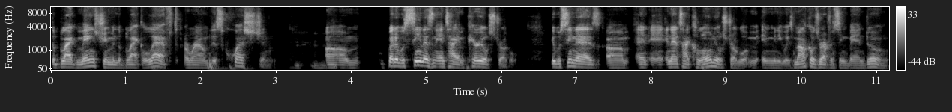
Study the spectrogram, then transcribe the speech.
the Black mainstream and the Black left around this question. Mm-hmm. Um, but it was seen as an anti imperial struggle it was seen as um, an, an, anti-colonial struggle in, in, many ways. Malcolm's referencing Bandung.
